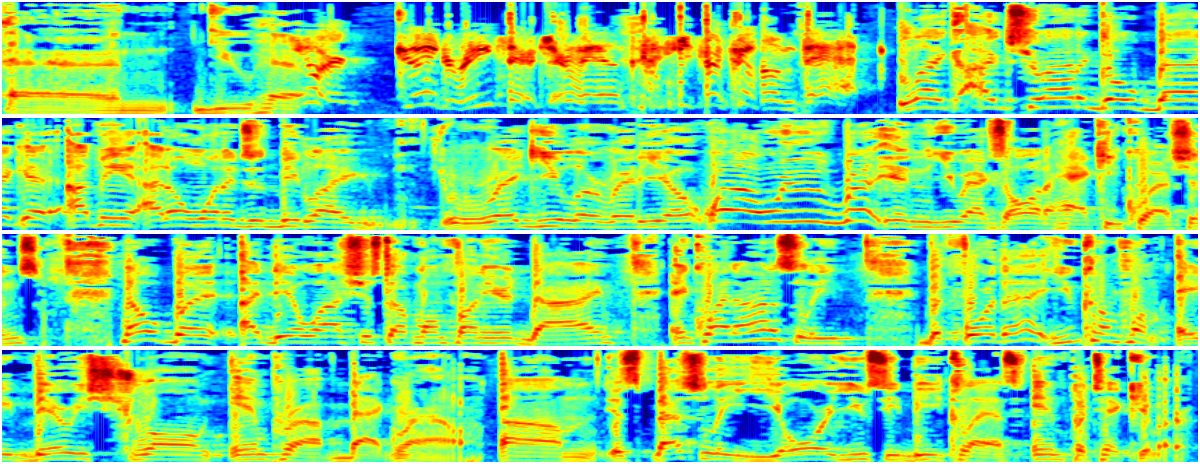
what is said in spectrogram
and you had. You good researcher, man. You're back. Like I try to go back. I mean, I don't want to just be like regular radio. Well, we was br-" and you ask all the hacky questions. No, but I did watch your stuff on Funny or Die, and quite honestly, before that, you come from a very strong improv background, um, especially your UCB class in particular.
